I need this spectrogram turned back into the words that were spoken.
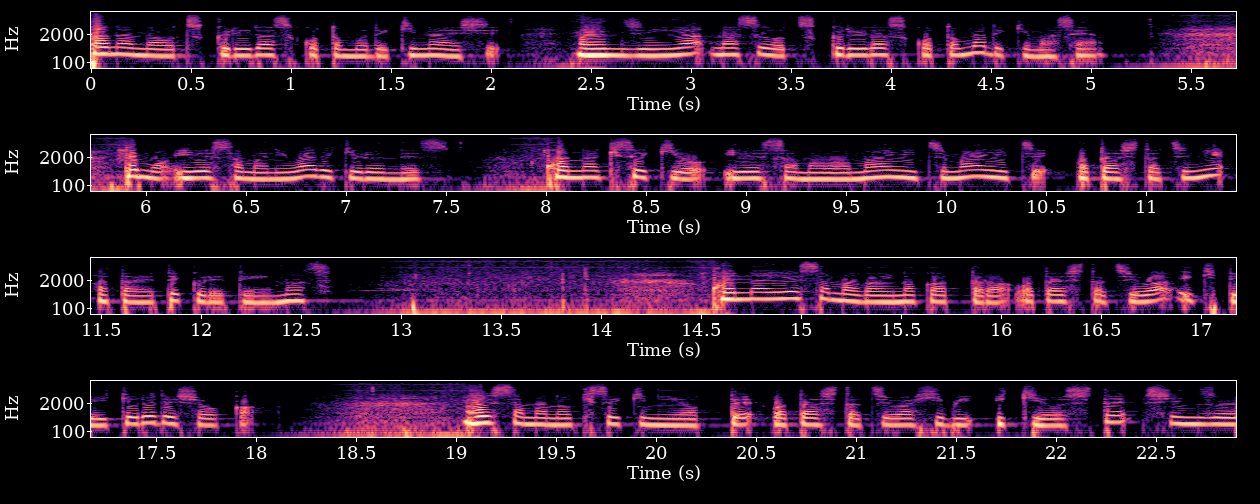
バナナを作り出すこともできないし人参やナスを作り出すこともできません。でもイエス様にはできるんです。こんな奇跡をイエス様は毎日毎日私たちに与えてくれています。こんなイエス様がいなかったら私たちは生きていけるでしょうか？イエス様の奇跡によって私たちは日々息をして心臓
